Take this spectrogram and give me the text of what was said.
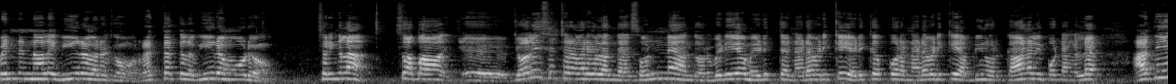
பெண்ணுனாலே வீரம் இருக்கும். ரத்தத்தில் வீரம் ஓடும். சரிங்களா? ஸோ அப்போ ஜோலி சிஸ்டர் அவர்கள் அந்த சொன்ன அந்த ஒரு விடயம் எடுத்த நடவடிக்கை எடுக்க போகிற நடவடிக்கை அப்படின்னு ஒரு காணொளி போட்டாங்கல்ல அதே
